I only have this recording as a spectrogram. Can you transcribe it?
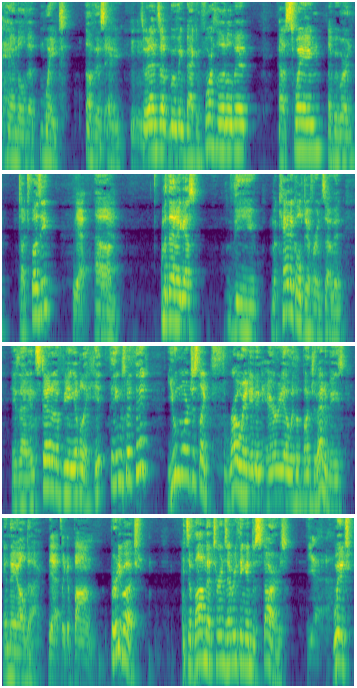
handle the weight of this egg. So it ends up moving back and forth a little bit, kind of swaying like we were in Touch Fuzzy. Yeah. Um, But then I guess the mechanical difference of it is that instead of being able to hit things with it, you more just like throw it in an area with a bunch of enemies and they all die. yeah, it's like a bomb. Pretty much. It's a bomb that turns everything into stars, Yeah. which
